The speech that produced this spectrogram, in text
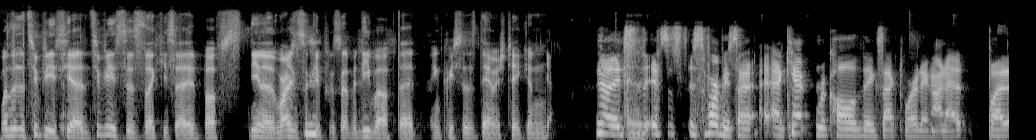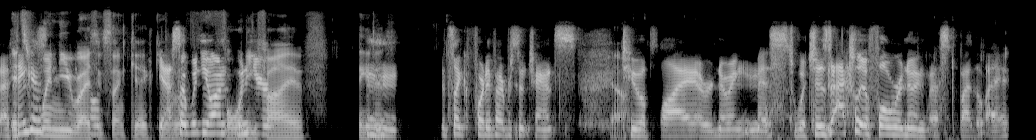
Well, the, the two piece, yeah, the two piece is like you said, it buffs. You know, Rising Sun Mm. Kick picks up a debuff that increases damage taken. No, it's Uh, it's it's a four piece. I, I can't recall the exact wording on it, but I think It's it's when you Rising Sun Kick. Yeah, so when you on- when you're- forty-five, I think it is. Mhm. it's like forty five percent chance Yeah. to apply a renewing mist, which is actually a full renewing mist, by the way,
